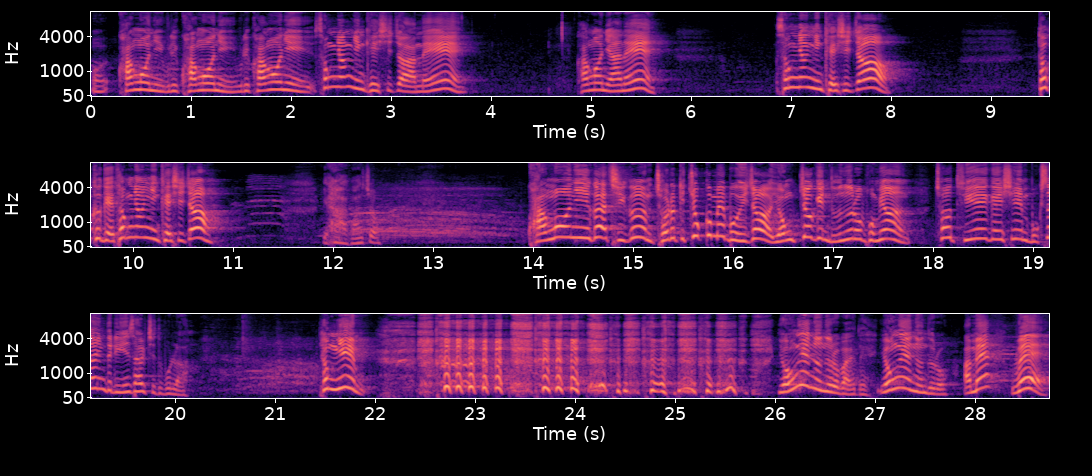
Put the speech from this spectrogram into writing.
어, 광원이 우리 광원이 우리 광원이 성령님 계시죠 안에? 광원이 안에 성령님 계시죠? 더 크게 성령님 계시죠? 야 맞아. 광원이가 지금 저렇게 조그매 보이죠? 영적인 눈으로 보면 저 뒤에 계신 목사님들이 인사할지도 몰라. 형님! 영의 눈으로 봐야 돼. 영의 눈으로. 아멘? 왜?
